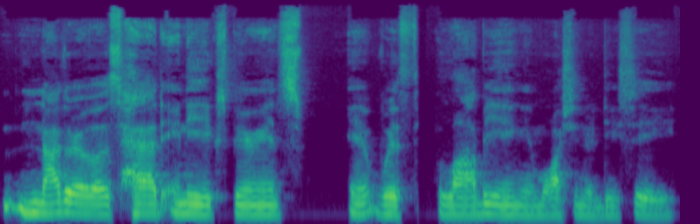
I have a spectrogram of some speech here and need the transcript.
neither of us had any experience in, with lobbying in Washington D.C.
